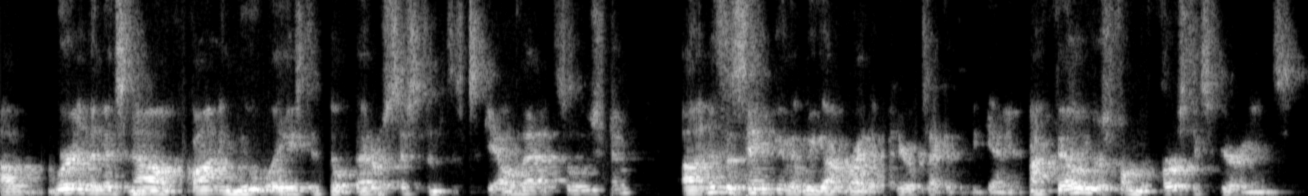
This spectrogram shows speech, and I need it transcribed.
uh, we're in the midst now of finding new ways to build better systems to scale that solution. Uh, and it's the same thing that we got right at PureTech at the beginning. My failures from the first experience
